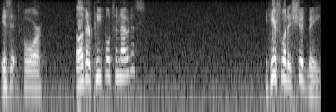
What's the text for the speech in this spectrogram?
Is it for other people to notice? Here's what it should be.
